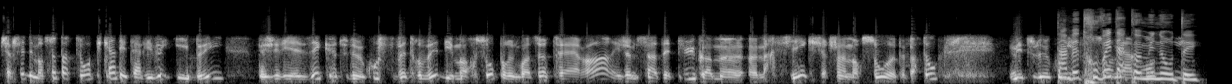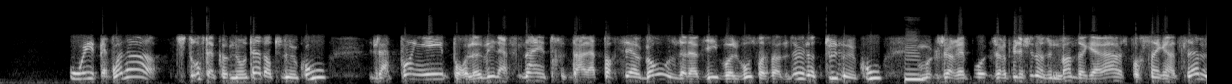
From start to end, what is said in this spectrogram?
cherchais des morceaux partout. Puis quand est arrivé eBay, ben, j'ai réalisé que tout d'un coup, je pouvais trouver des morceaux pour une voiture très rare et je me sentais plus comme un, un martien qui cherchait un morceau un peu partout. Mais tout d'un coup... T'avais trouvé ta communauté. oui, ben voilà. Tu trouves ta communauté, alors tout d'un coup, la poignée pour lever la fenêtre dans la portière gauche de la vieille Volvo 62, là, tout d'un coup, Hmm. j'aurais pu l'acheter dans une vente de garage pour 50 cents,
